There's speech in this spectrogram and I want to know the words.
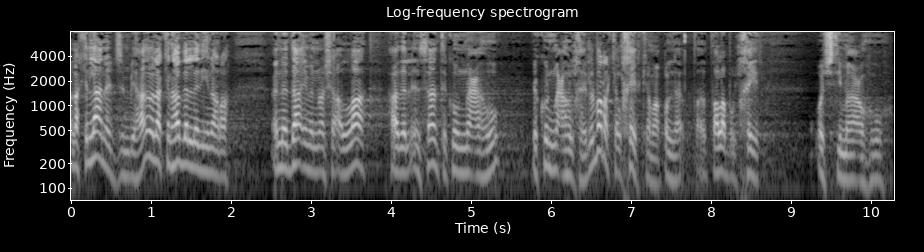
ولكن لا نجزم بهذا. ولكن هذا الذي نراه أن دائما ما شاء الله هذا الإنسان تكون معه يكون معه الخير. البركة الخير كما قلنا طلب الخير. واجتماعه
